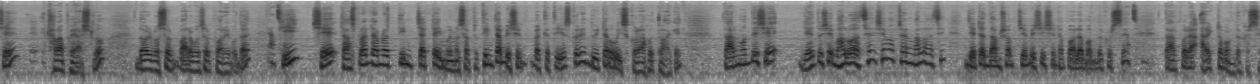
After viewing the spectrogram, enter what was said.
সে খারাপ হয়ে আসলো দশ বছর বারো বছর পরে বোধ আচ্ছা। কি সে ট্রান্সপ্লান্টে আমরা তিন চারটা ইমিউনোসাপ্ট তিনটা বেশিরভাগ ক্ষেত্রে ইউজ করি দুইটা ইউজ করা হতো আগে। তার মধ্যে সে যেহেতু সে ভালো আছে সে ভাবছে আমি ভালো আছি যেটার দাম সবচেয়ে বেশি সেটা পয়লা বন্ধ করছে তারপরে আরেকটা বন্ধ করছে।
